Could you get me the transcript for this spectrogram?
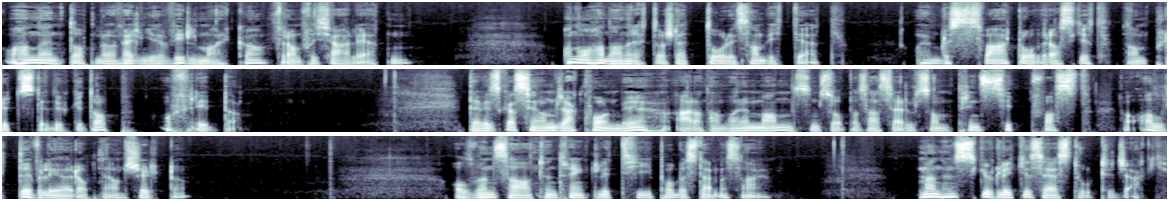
og han endte opp med å velge villmarka framfor kjærligheten. Og nå hadde han rett og slett dårlig samvittighet, og hun ble svært overrasket da han plutselig dukket opp og fridde. Det vi skal se om Jack Hornby, er at han var en mann som så på seg selv som prinsippfast og alltid ville gjøre opp det han skyldte. Olven sa at hun trengte litt tid på å bestemme seg, men hun skulle ikke se stort til Jack.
